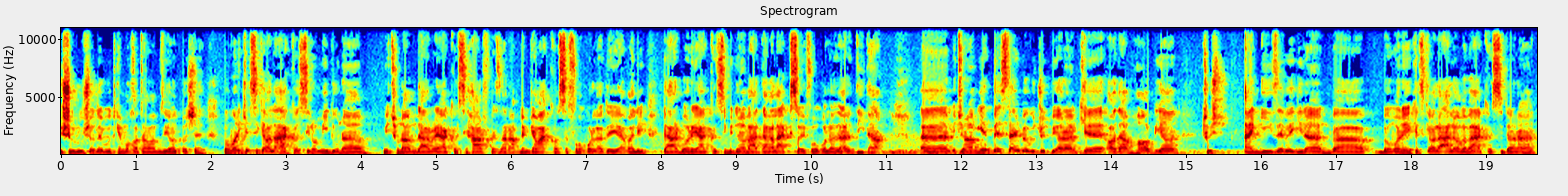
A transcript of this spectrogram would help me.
شروع شده بود که مخاطبم زیاد باشه. به عنوان کسی که حالا عکاسی رو می‌دونم می‌تونم درباره عکاسی حرف بزنم. نمیگم عکاس فوق العاده ای ولی درباره عکاسی می‌دونم و حداقل عکسای فوق العاده رو دیدم. می‌تونم یه بستری به وجود بیارم که آدم ها بیان توش انگیزه بگیرن و به عنوان کسی که حالا علاقه به عکاسی دارن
